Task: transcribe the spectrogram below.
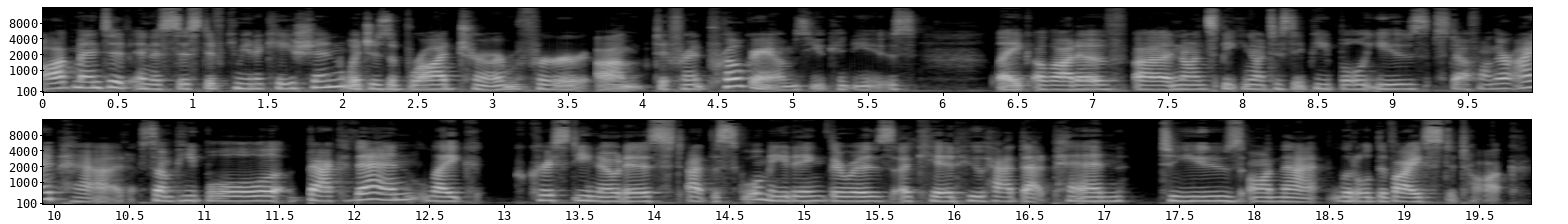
augmentive and assistive communication, which is a broad term for um, different programs you can use. Like a lot of uh, non-speaking autistic people use stuff on their iPad. Some people back then, like Kristy noticed at the school meeting, there was a kid who had that pen to use on that little device to talk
